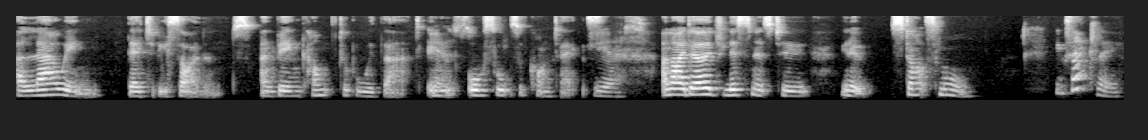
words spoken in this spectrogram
allowing there to be silence and being comfortable with that in Yes. all sorts of contexts. Yes. And I'd urge listeners to, you know, start small. Exactly.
